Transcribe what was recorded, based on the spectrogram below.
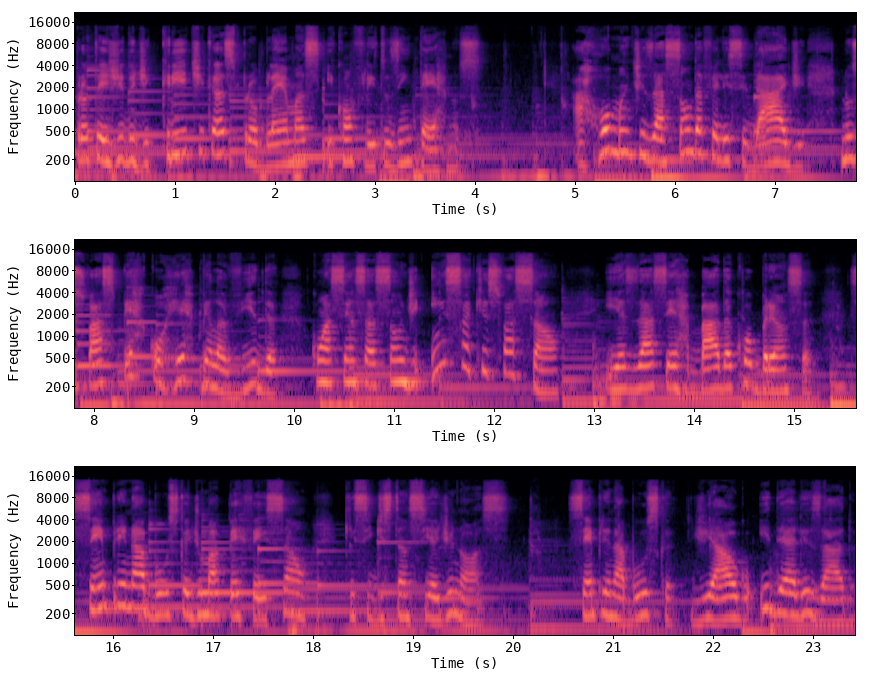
protegido de críticas, problemas e conflitos internos. A romantização da felicidade nos faz percorrer pela vida com a sensação de insatisfação e exacerbada cobrança, sempre na busca de uma perfeição que se distancia de nós sempre na busca de algo idealizado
